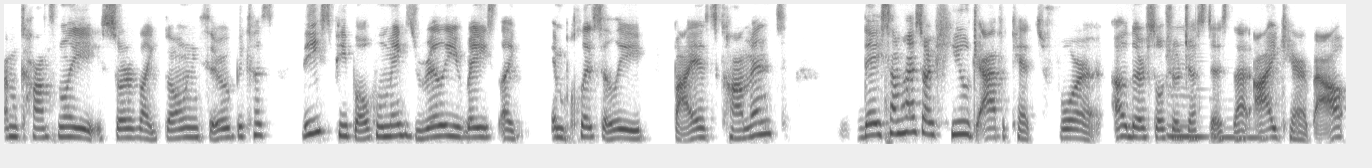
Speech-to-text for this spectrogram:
I'm constantly sort of like going through because these people who makes really race like implicitly biased comments, they sometimes are huge advocates for other social justice that Mm. I care about.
